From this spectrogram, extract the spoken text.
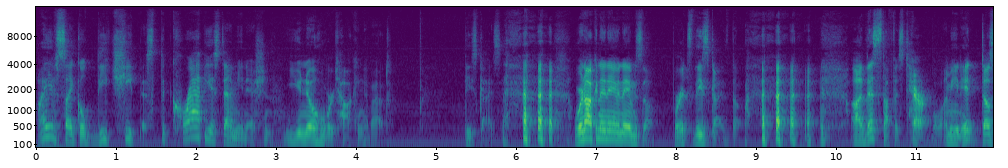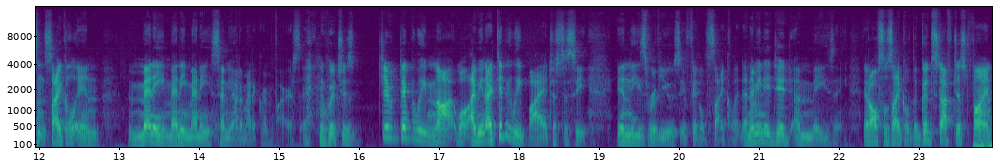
I have cycled the cheapest, the crappiest ammunition. You know who we're talking about these guys. We're not going to name names though, where it's these guys though. uh, this stuff is terrible. I mean, it doesn't cycle in many, many, many semi-automatic rimfires, which is typically not, well, I mean, I typically buy it just to see in these reviews if it'll cycle it. And I mean, it did amazing. It also cycled the good stuff just fine,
